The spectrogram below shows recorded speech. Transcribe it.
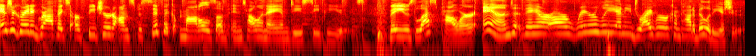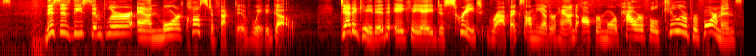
Integrated graphics are featured on specific models of Intel and AMD CPUs. They use less power, and there are rarely any driver compatibility issues. This is the simpler and more cost-effective way to go. Dedicated, aka discrete, graphics, on the other hand, offer more powerful killer performance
